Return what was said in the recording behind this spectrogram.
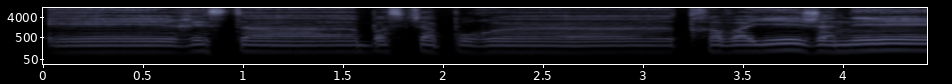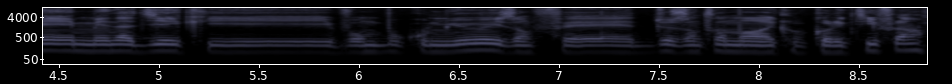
et reste à Bastia pour euh, travailler. Janet, Ménadier qui vont beaucoup mieux. Ils ont fait deux entraînements avec le collectif là,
